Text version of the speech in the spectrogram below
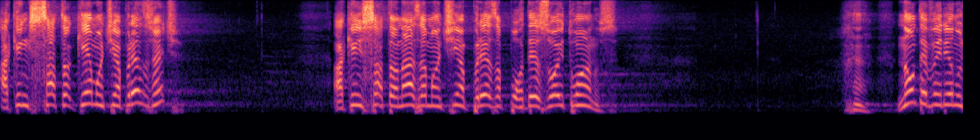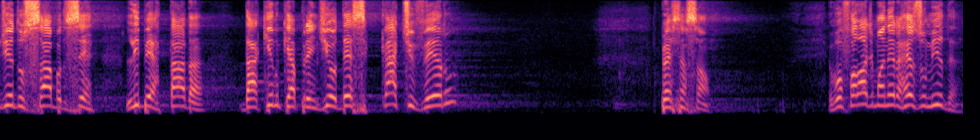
a quem, Satan, quem a mantinha presa, gente? A quem Satanás a mantinha presa por 18 anos. Não deveria no dia do sábado ser libertada daquilo que aprendia, ou desse cativeiro? Presta atenção. Eu vou falar de maneira resumida.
